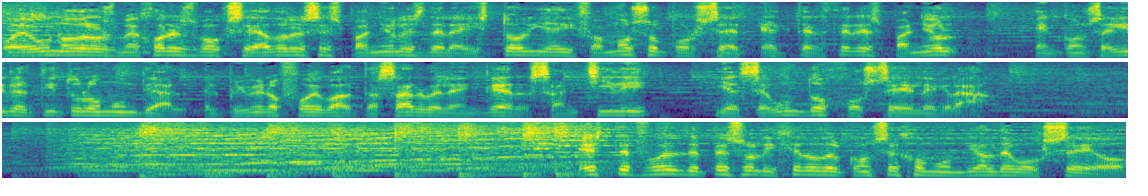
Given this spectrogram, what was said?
Fue uno de los mejores boxeadores españoles de la historia y famoso por ser el tercer español en conseguir el título mundial. El primero fue Baltasar Belenguer Sanchili y el segundo José Legrá. Este fue el de peso ligero del Consejo Mundial de Boxeo,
